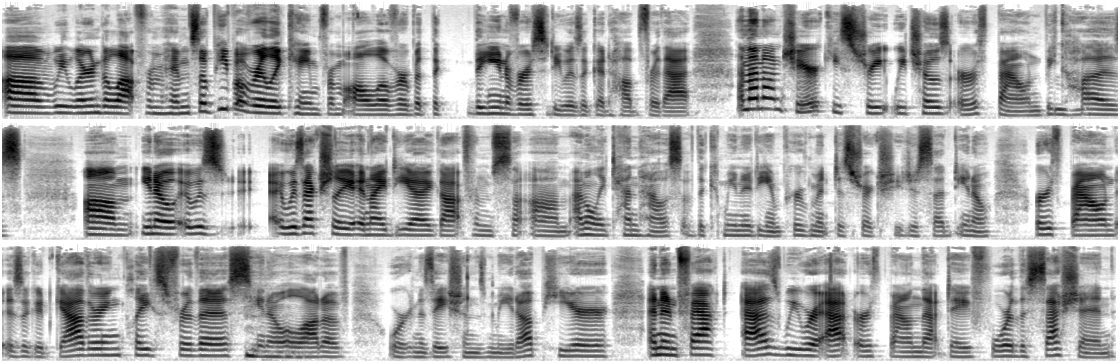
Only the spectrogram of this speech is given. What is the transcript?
Uh, we learned a lot from him. So people really came from all over, but the, the university was a good hub for that. And then on Cherokee Street, we chose Earthbound mm-hmm. because. Mm-hmm um, you know, it was it was actually an idea I got from um, Emily Tenhouse of the Community Improvement District. She just said, you know, Earthbound is a good gathering place for this. Mm-hmm. You know, a mm-hmm. lot of organizations meet up here, and in fact, as we were at Earthbound that day for the session,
